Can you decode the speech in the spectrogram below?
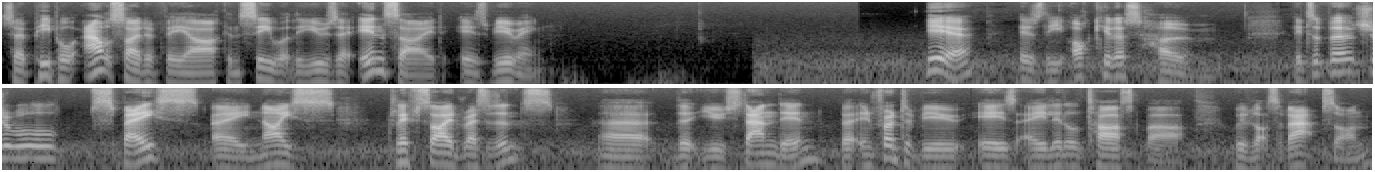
so people outside of VR can see what the user inside is viewing. Here is the Oculus Home. It's a virtual space, a nice cliffside residence uh, that you stand in, but in front of you is a little taskbar with lots of apps on.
